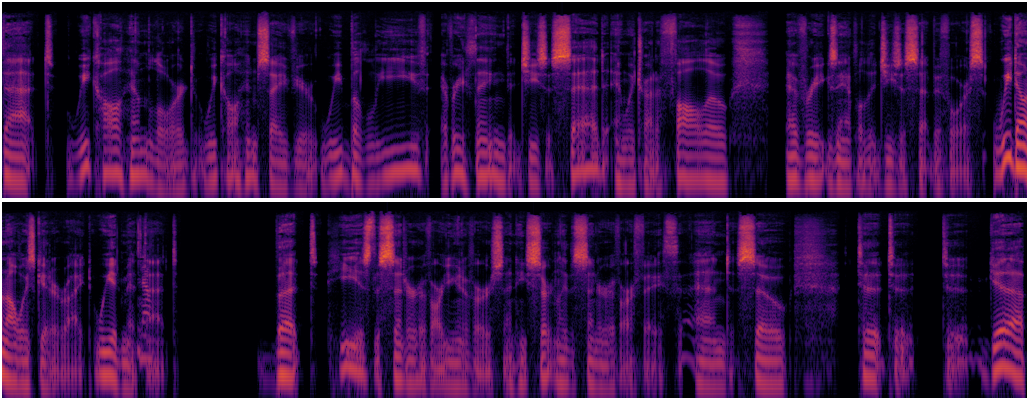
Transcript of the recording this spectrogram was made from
that we call him Lord, we call him Savior. We believe everything that Jesus said and we try to follow every example that Jesus set before us. We don't always get it right. We admit No. that. But he is the center of our universe and he's certainly the center of our faith. And so to to to get up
